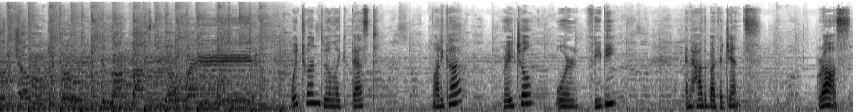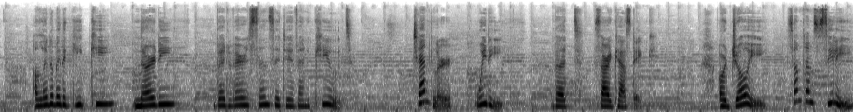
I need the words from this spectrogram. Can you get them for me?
a joke, you broke. Your love. Which one do you like best? Monica, Rachel, or Phoebe? And how about the gents? Ross, a little bit geeky, nerdy, but very sensitive and cute. Chandler, witty, but sarcastic. Or Joey, sometimes silly,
